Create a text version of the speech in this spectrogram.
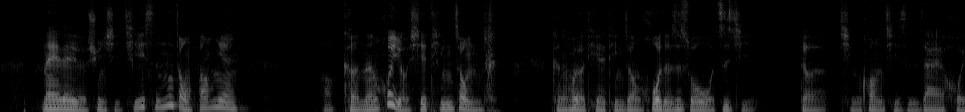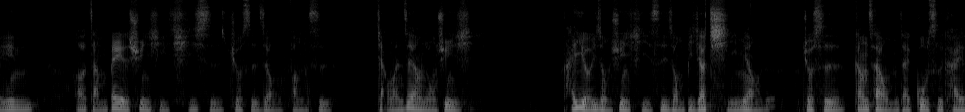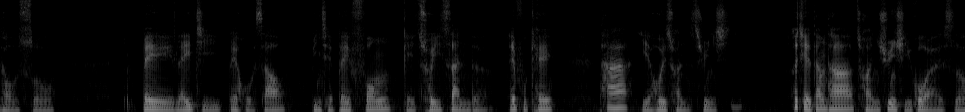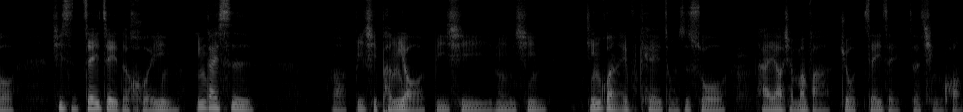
那一类的讯息。其实那种方面，哦，可能会有些听众。可能会有贴听众，或者是说我自己的情况，其实在回应呃长辈的讯息，其实就是这种方式。讲完这两种讯息，还有一种讯息是一种比较奇妙的，就是刚才我们在故事开头说，被雷击、被火烧，并且被风给吹散的 FK，他也会传讯息，而且当他传讯息过来的时候。其实 JJ 的回应应该是啊，比起朋友，比起母亲，尽管 FK 总是说他要想办法救 JJ 的情况。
